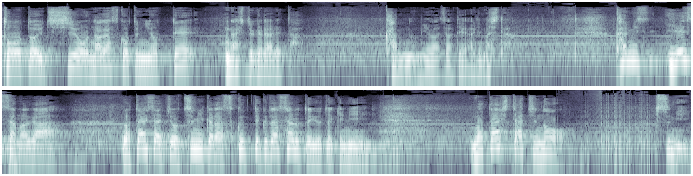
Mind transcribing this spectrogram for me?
尊い血を流すことによって成し遂げられた。神の御業でありました。神イエス様が私たちを罪から救ってくださるという時に私たちの罪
